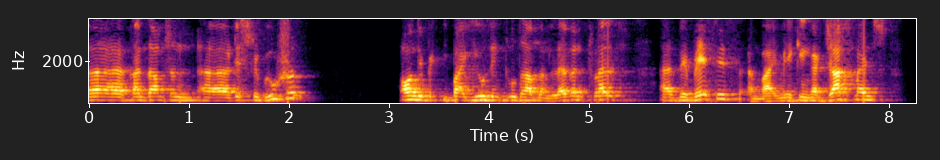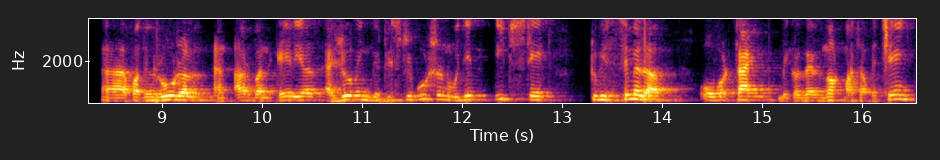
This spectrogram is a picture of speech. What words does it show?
uh, consumption uh, distribution on the by using 2011-12 as the basis and by making adjustments uh, for the rural and urban areas, assuming the distribution within each state to be similar over time because there is not much of a change.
